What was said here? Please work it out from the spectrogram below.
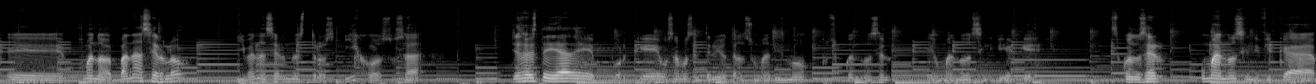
eh, bueno, van a hacerlo y van a ser nuestros hijos, o sea, ya sabes esta idea de por qué usamos el término transhumanismo, pues cuando ser humano significa que, cuando ser humano significa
